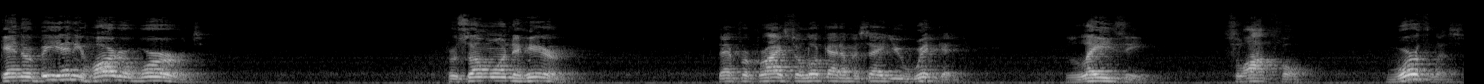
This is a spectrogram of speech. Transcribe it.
Can there be any harder words for someone to hear than for Christ to look at him and say, You wicked, lazy, slothful, worthless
